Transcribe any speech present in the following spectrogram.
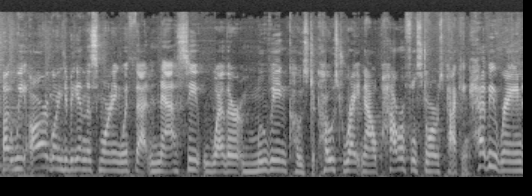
But we are going to begin this morning with that nasty weather moving coast to coast right now. Powerful storms packing heavy rain,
